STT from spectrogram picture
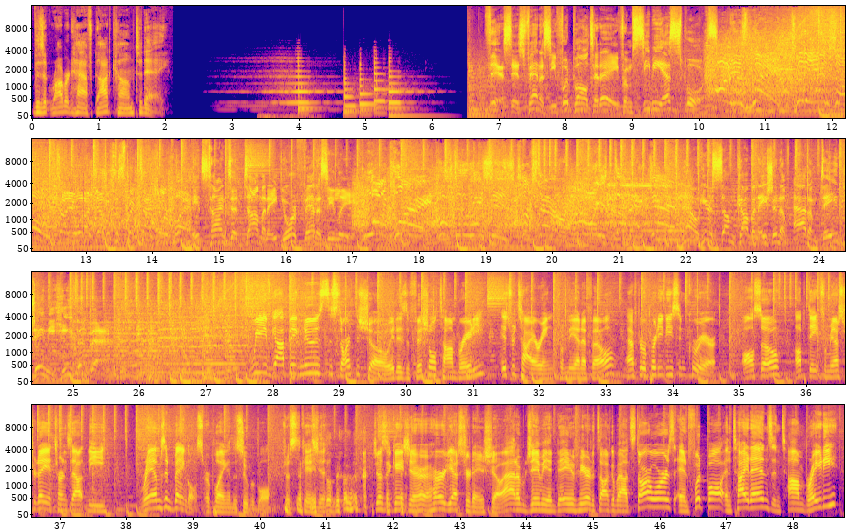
Visit RobertHalf.com today. This is Fantasy Football Today from CBS Sports. On his way to the end zone. Tell you what, that was a spectacular play. It's time to dominate your fantasy league. What a play! Off to the races. Touchdown. Oh, he's done it again. Now here's some combination of Adam, Dave, Jamey, Heath, and Ben. We've got big news to start the show. It is official. Tom Brady is retiring from the NFL after a pretty decent career. Also, update from yesterday. It turns out the Rams and Bengals are playing in the Super Bowl. Just in case you, just in case you heard yesterday's show. Adam, Jamey, and Dave here to talk about Star Wars and football and tight ends and Tom Brady.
